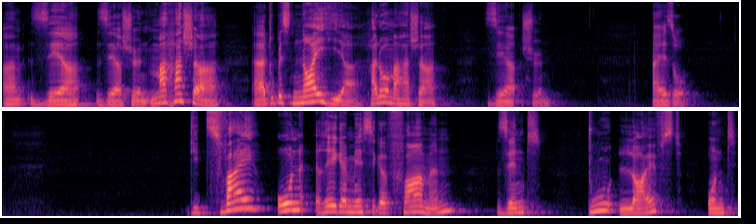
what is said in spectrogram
ähm, sehr, sehr schön. Mahasha, äh, du bist neu hier, hallo Mahasha, sehr schön. Also, die zwei unregelmäßige Formen sind du läufst und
